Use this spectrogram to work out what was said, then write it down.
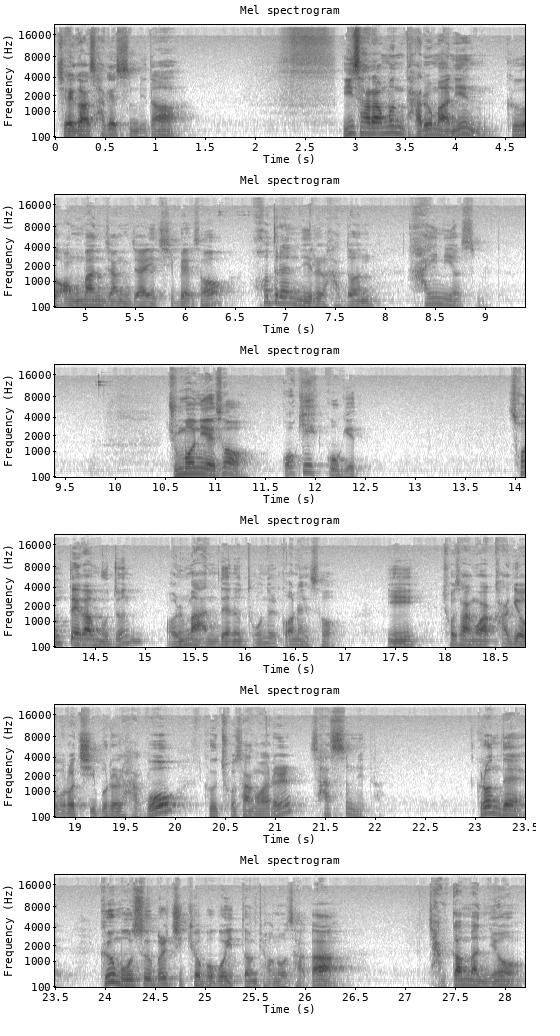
제가 사겠습니다. 이 사람은 다름 아닌 그 억만장자의 집에서 허드렛 일을 하던 하인이었습니다. 주머니에서 꼬깃꼬깃 손때가 묻은 얼마 안 되는 돈을 꺼내서 이 초상화 가격으로 지불을 하고 그 초상화를 샀습니다. 그런데 그 모습을 지켜보고 있던 변호사가 잠깐만요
